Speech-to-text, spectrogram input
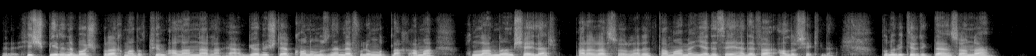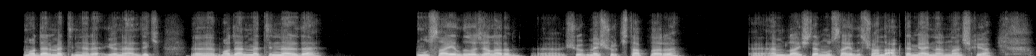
E, hiçbirini boş bırakmadık tüm alanlarla. Yani görünüşte konumuz ne? Mefulun mutlak ama kullandığım şeyler paragraf soruları tamamen YDS'yi hedefe alır şekilde. Bunu bitirdikten sonra modern metinlere yöneldik. E, modern metinlerde Musa Yıldız hocaların e, şu meşhur kitapları Emrullah İşler Musa Yıldız şu anda Akdem yayınlarından çıkıyor.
